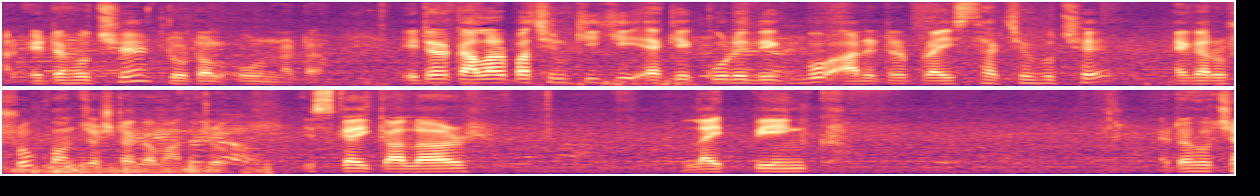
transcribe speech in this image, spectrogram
আর এটা হচ্ছে টোটাল ওড়নাটা। এটার কালার পাচ্ছেন কি কি? এক এক করে দেখব। আর এটার প্রাইস থাকছে হচ্ছে এগারোশো পঞ্চাশ টাকা মাত্র। স্কাই কালার লাইট পিঙ্ক এটা হচ্ছে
